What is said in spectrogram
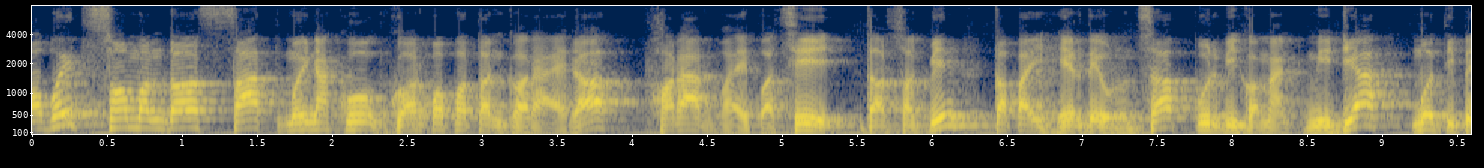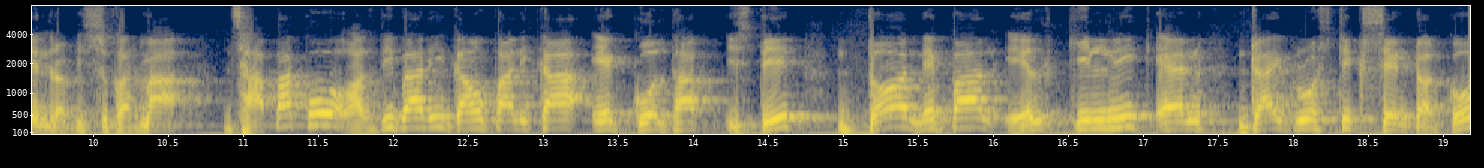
अवैध सम्बन्ध सात महिनाको गर्भपतन गराएर फरार भएपछि दर्शकबिन तपाईँ हेर्दै हुनुहुन्छ पूर्वी कमान्ड मिडिया। म दिपेन्द्र विश्वकर्मा। झापाको हल्दीबारी गाउँपालिका एक गोलधाप स्थित the Nepal health clinic and diagnostic सेन्टरको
